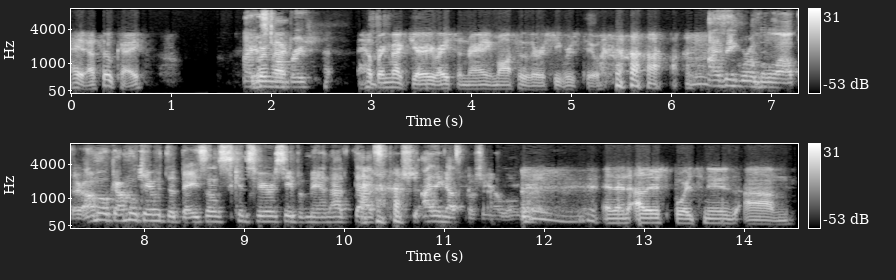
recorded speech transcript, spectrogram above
Hey, that's okay. I guess Tom Brady. He'll bring back Jerry Rice and Randy Moss as the receivers too. I think we're a little out there. I'm okay. I'm okay with the Bezos conspiracy, but man, that that's push, I think that's pushing it a little bit. and then other sports news, um,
